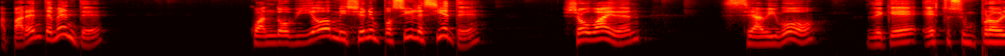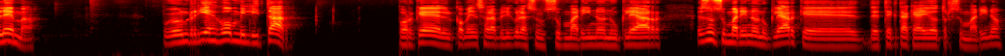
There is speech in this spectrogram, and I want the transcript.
Aparentemente, cuando vio Misión Imposible 7, Joe Biden se avivó de que esto es un problema. Un riesgo militar. Porque el comienzo de la película es un submarino nuclear. Es un submarino nuclear que detecta que hay otro submarino.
